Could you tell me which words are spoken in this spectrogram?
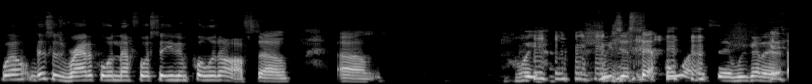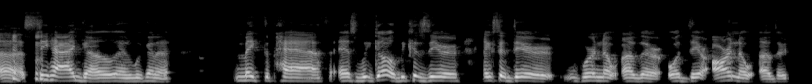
well, this is radical enough for us to even pull it off. So um, we we just set forward and said we're gonna uh, see how it go, and we're gonna make the path as we go because there, like I said, there were no other or there are no other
